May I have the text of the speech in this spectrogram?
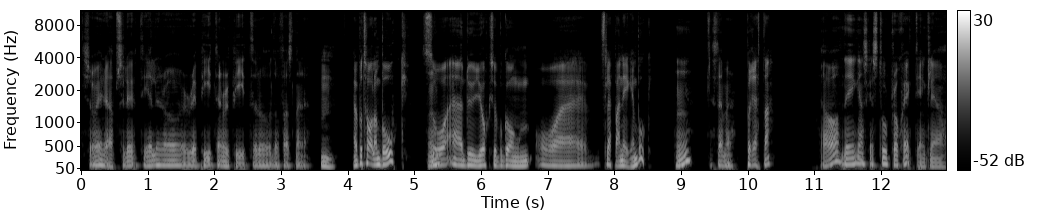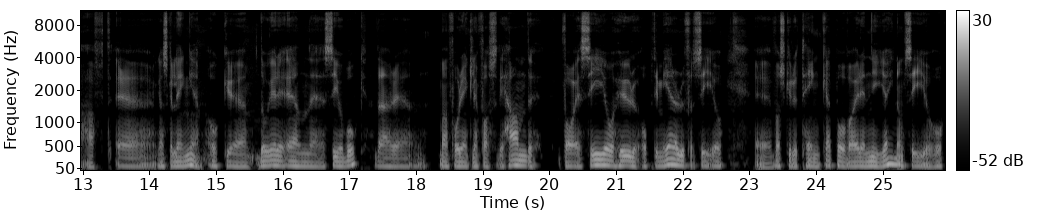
Så är det absolut. Det gäller att repeat and repeat och då, då fastnar det. Mm. Men på tal om bok så mm. är du ju också på gång att eh, släppa en egen bok. Mm, det stämmer. Berätta. Ja, det är ett ganska stort projekt egentligen jag har haft eh, ganska länge och eh, då är det en eh, SEO-bok där eh, man får egentligen facit i hand vad är SEO? Hur optimerar du för SEO? Eh, vad ska du tänka på? Vad är det nya inom SEO och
